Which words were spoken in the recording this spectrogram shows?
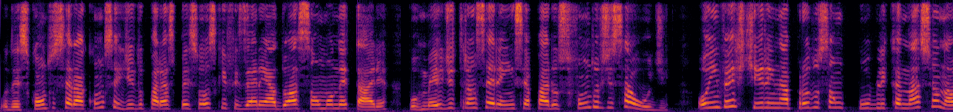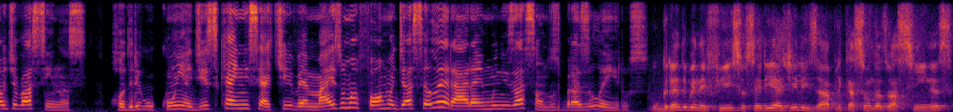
o desconto será concedido para as pessoas que fizerem a doação monetária por meio de transferência para os fundos de saúde ou investirem na produção pública nacional de vacinas. Rodrigo Cunha disse que a iniciativa é mais uma forma de acelerar a imunização dos brasileiros. O grande benefício seria agilizar a aplicação das vacinas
